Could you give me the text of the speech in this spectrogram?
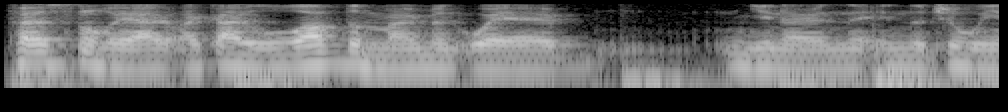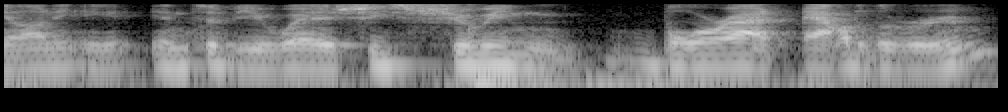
personally, I like. I love the moment where, you know, in the in the Giuliani interview where she's shooing Borat out of the room,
